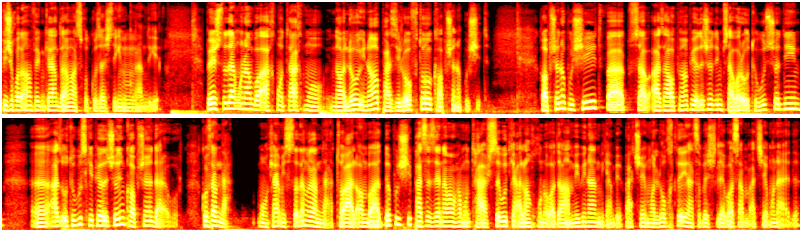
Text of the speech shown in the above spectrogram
پیش خودم هم فکر می‌کردم دارم از خود گذشتگی می‌کنم دیگه. بهش دادم اونم با اخم و تخم و ناله و اینا پذیرفت و کاپشن پوشید. کاپشن پوشید و از هواپیما پیاده شدیم سوار اتوبوس شدیم. از اتوبوس که پیاده شدیم کاپشن در آورد گفتم نه. محکم ایستادم گفتم نه. تو الان باید بپوشی. پس ذهنم هم همون ترسه بود که الان خانواده هم می‌بینن. میگم به بچه ما لخته. حتی بهش لباس هم بچه ما نداده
